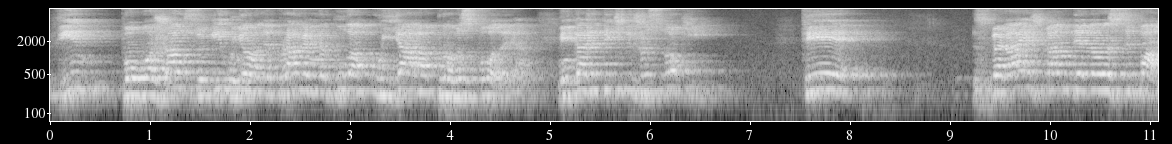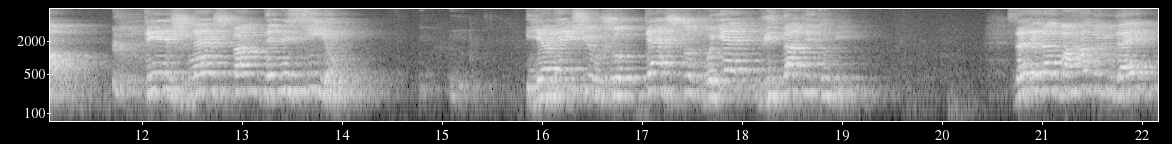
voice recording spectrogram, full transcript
він поважав собі, у нього неправильна була уява про господаря. Він каже, ти чоловік жорстокий. Ти збираєш там, де не розсипав. Ти жнеш там, де не сіяв. Я вирішив, що те, що твоє, віддати тобі. Знаєте, так багато людей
